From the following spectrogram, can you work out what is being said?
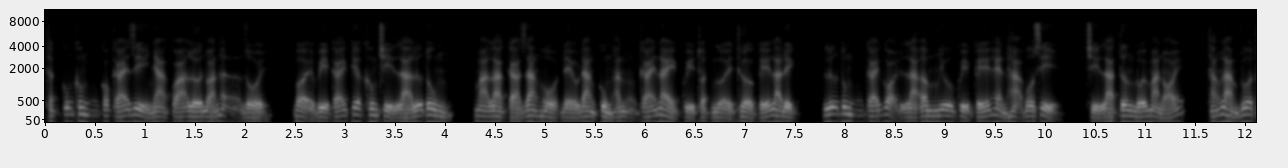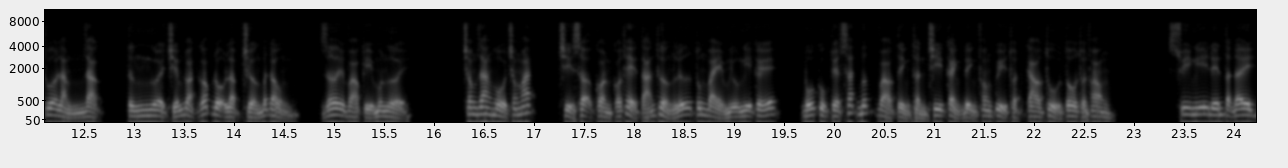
thật cũng không có cái gì nhà quá lớn oán hận rồi, bởi vì cái kia không chỉ là lữ tung, mà là cả giang hồ đều đang cùng hắn, cái này quỷ thuật người thừa kế là địch lữ tung cái gọi là âm mưu quỷ kế hèn hạ vô sỉ, chỉ là tương đối mà nói, thắng làm vua thua làm giặc, từng người chiếm đoạt góc độ lập trường bất đồng, rơi vào kỳ môn người. Trong giang hồ trong mắt, chỉ sợ còn có thể tán thưởng lữ tung bày mưu nghĩ kế, bố cục tuyệt sắt bước vào tỉnh thần chi cảnh đỉnh phong quỷ thuật cao thủ tô thuần phong. Suy nghĩ đến tận đây,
